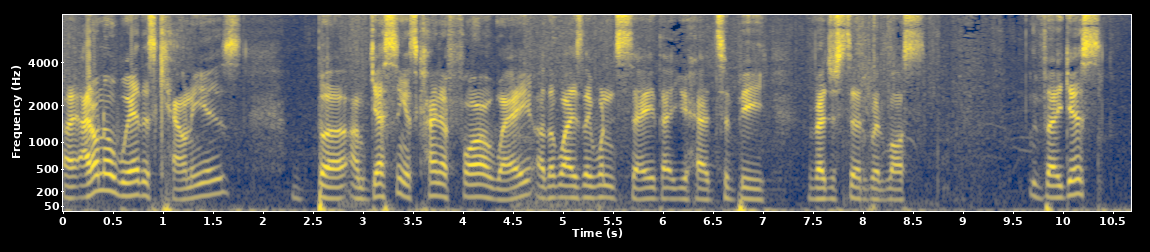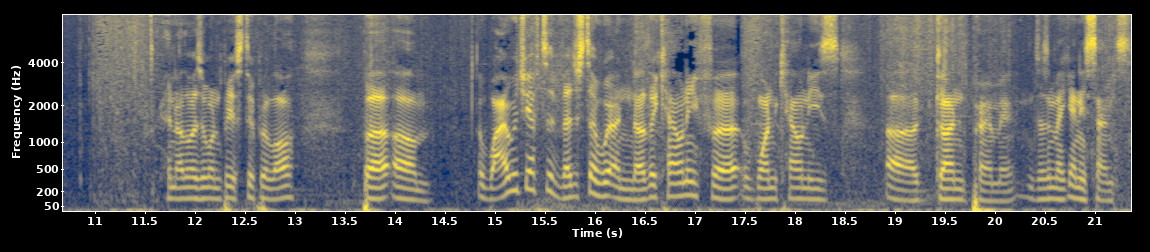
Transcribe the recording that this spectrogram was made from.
I, I don't know where this county is, but I'm guessing it's kind of far away. Otherwise, they wouldn't say that you had to be registered with Las Vegas, and otherwise it wouldn't be a stupid law. But um, why would you have to register with another county for one county's uh, gun permit? It doesn't make any sense.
